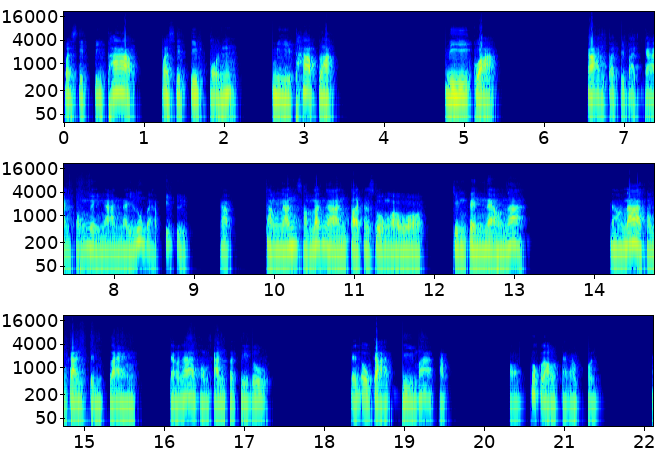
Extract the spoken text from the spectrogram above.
ประสิทธิภาพ ประสิทธิผล มีภาพลักษณ์ดีกว่า การปฏิบัติงานของหน่วยงานในรูปแบบอื่น ดังนั้นสำนักงานปลัดกระทรวงอวจึงเป็นแนวหน้า แนวหน้าของการเปลี่ยนแปลง แนวหน้าของการปฏิรูป เป็นโอกาสดีมากครับ ของพวกเราแต่ละคนใน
